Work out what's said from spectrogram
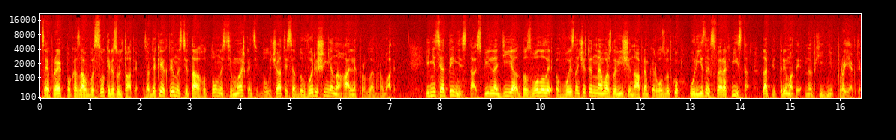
Цей проект показав високі результати завдяки активності та готовності мешканців долучатися до вирішення нагальних проблем громади. Ініціативність та спільна дія дозволили визначити найважливіші напрямки розвитку у різних сферах міста та підтримати необхідні проєкти.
